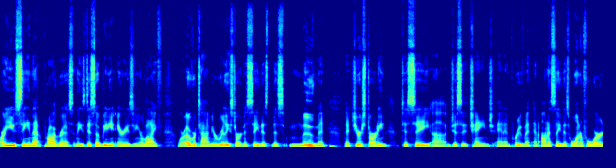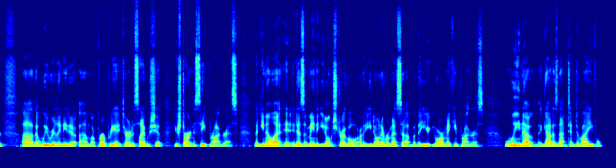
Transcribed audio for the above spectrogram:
are you seeing that progress in these disobedient areas in your life? Where over time, you're really starting to see this, this movement that you're starting to see uh, just a change and improvement. And honestly, this wonderful word uh, that we really need to um, appropriate to our discipleship, you're starting to see progress. That you know what? It, it, doesn't mean that you don't struggle or that you don't ever mess up, but that you, you are making progress we know that God is not tempted by evil,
